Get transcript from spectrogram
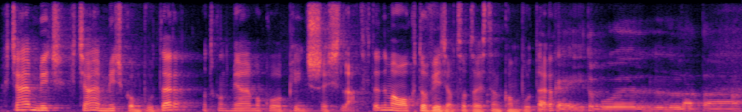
chciałem mieć, chciałem mieć komputer, odkąd miałem około 5-6 lat. Wtedy mało kto wiedział, co to jest ten I... komputer. Okej, to były lata...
